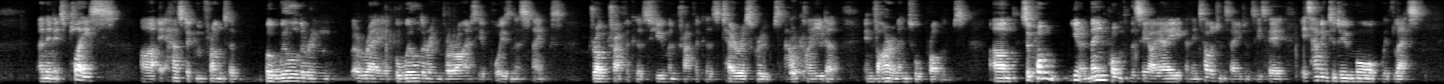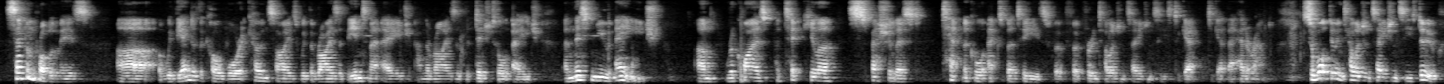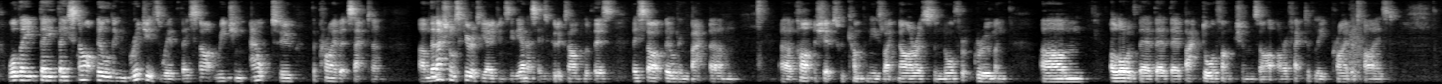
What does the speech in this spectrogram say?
and in its place, uh, it has to confront a bewildering array, a bewildering variety of poisonous snakes drug traffickers, human traffickers, terrorist groups, Al Qaeda, environmental problems. Um, so, problem, you know, main problem for the CIA and intelligence agencies here is having to do more with less. Second problem is uh, with the end of the Cold War, it coincides with the rise of the internet age and the rise of the digital age. And this new age um, requires particular specialist technical expertise for, for, for intelligence agencies to get to get their head around. So what do intelligence agencies do? Well they, they, they start building bridges with, they start reaching out to the private sector. Um, the National Security Agency, the NSA is a good example of this. They start building back um, uh, partnerships with companies like Narus and Northrop Grumman. Um, a lot of their, their, their backdoor functions are, are effectively privatized.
